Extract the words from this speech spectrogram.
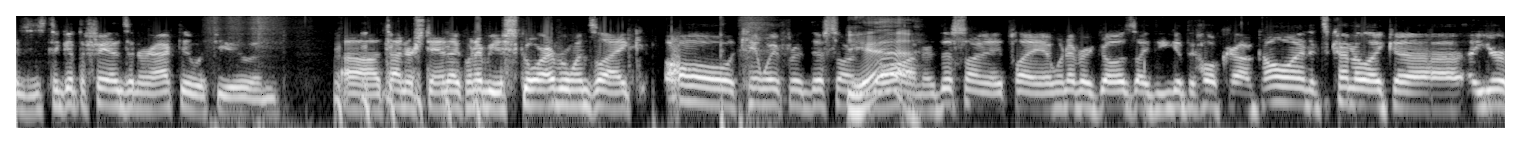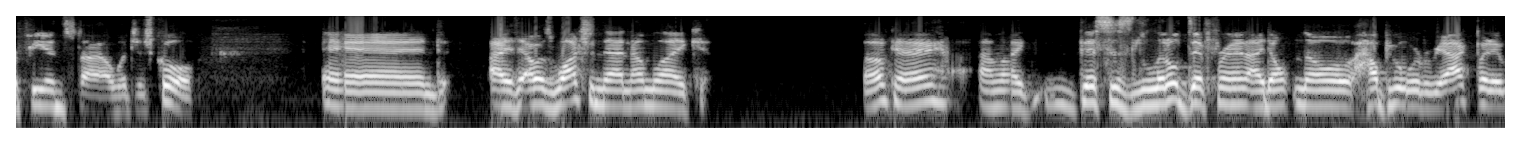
is: is to get the fans interactive with you and uh, to understand. Like whenever you score, everyone's like, "Oh, I can't wait for this song to go on or this song to play." And whenever it goes, like you get the whole crowd going. It's kind of like a, a European style, which is cool. And I, I was watching that, and I'm like, okay, I'm like, this is a little different. I don't know how people would react, but it,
